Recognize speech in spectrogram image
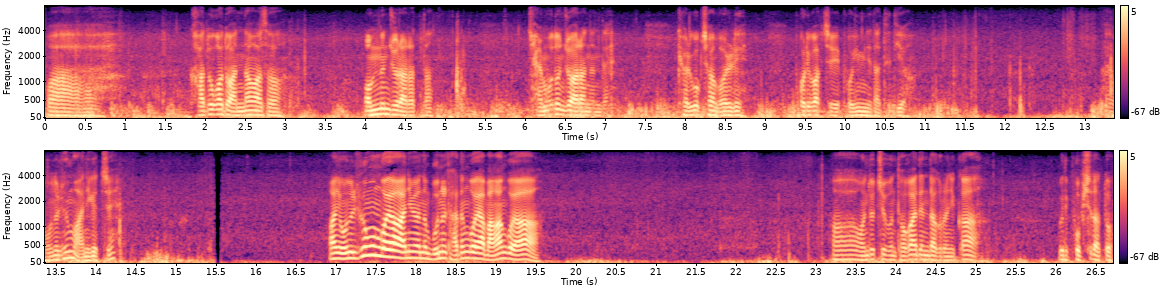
와 가도 가도 안 나와서 없는 줄 알았던 잘못 온 줄 알았는데 결국 저 멀리 보리밥집이 보입니다 드디어 아, 오늘 휴무 아니겠지? 아니 오늘 흉은 거야 아니면 문을 닫은 거야 망한 거야 아 원조집은 더 가야 된다 그러니까 어디 봅시다 또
